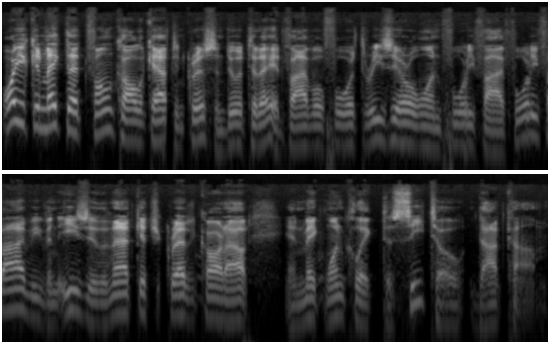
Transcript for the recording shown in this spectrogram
Or you can make that phone call to Captain Chris and do it today at 504 301 4545. Even easier than that, get your credit card out and make one click to Sea-Tow.com.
